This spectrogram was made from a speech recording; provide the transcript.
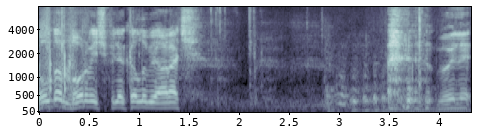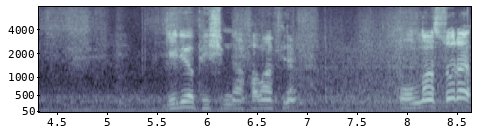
Yolda Norveç plakalı bir araç böyle geliyor peşimden falan filan. Ondan sonra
